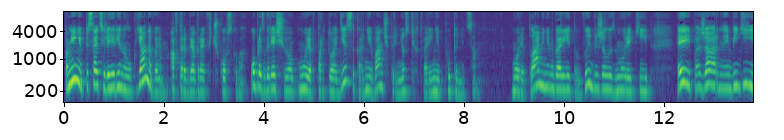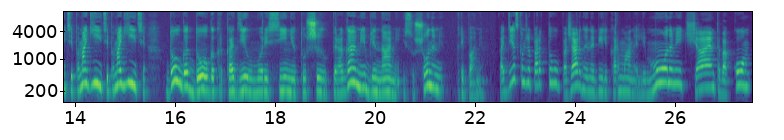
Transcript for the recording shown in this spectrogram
По мнению писателя Ирины Лукьяновой, автора биографии Чуковского, образ горящего моря в порту Одессы Корней Иванович перенес стихотворение «Путаница». Море пламенем горит, выбежал из моря кит, «Эй, пожарные, бегите, помогите, помогите!» Долго-долго крокодил море синее тушил пирогами и блинами и сушеными грибами. В Одесском же порту пожарные набили карманы лимонами, чаем, табаком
